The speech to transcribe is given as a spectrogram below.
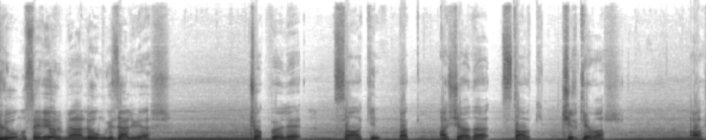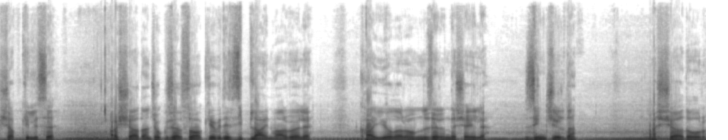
Loom'u seviyorum ya. Loom güzel bir yer. Çok böyle sakin. Bak aşağıda Stav Çirke var. Ahşap kilise. Aşağıdan çok güzel su akıyor. Bir de zipline var böyle. Kayıyorlar onun üzerinde şeyle. Zincirden. Aşağı doğru.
